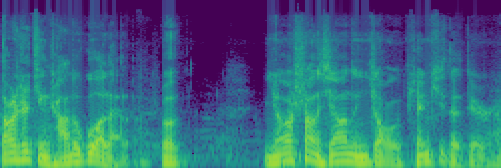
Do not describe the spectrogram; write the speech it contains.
当时警察都过来了，说你要上香的，你找个偏僻的地儿上。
